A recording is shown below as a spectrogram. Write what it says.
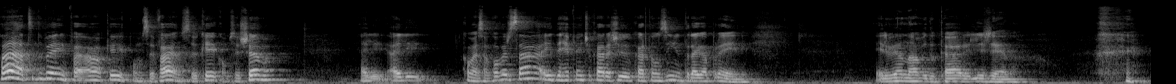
Ah, tudo bem, ah, ok, como você vai, não sei o quê, como você chama. Aí ele, aí ele começa a conversar, aí de repente o cara tira o cartãozinho e entrega para ele. Ele vê o nome do cara, ele gela.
